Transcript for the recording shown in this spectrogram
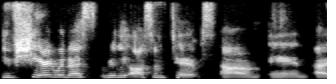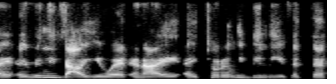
you've shared with us really awesome tips, um, and I, I really value it, and I I totally believe that the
